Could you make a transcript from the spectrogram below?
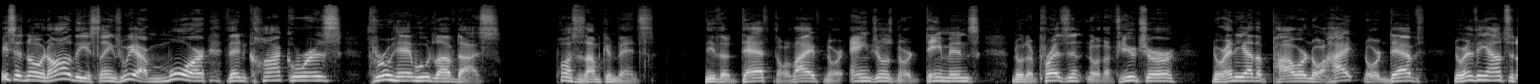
He says, No, in all these things we are more than conquerors through him who loved us. Paul says, I'm convinced Neither death, nor life, nor angels, nor demons, nor the present, nor the future, nor any other power, nor height, nor depth, nor anything else in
